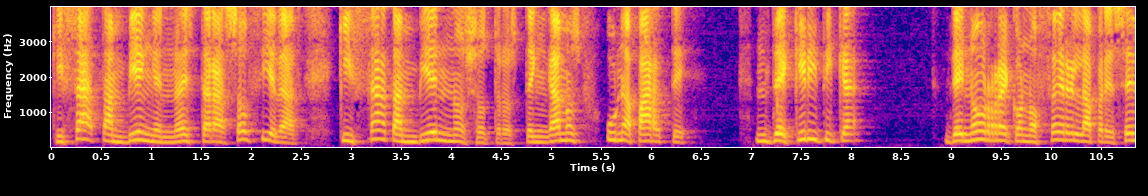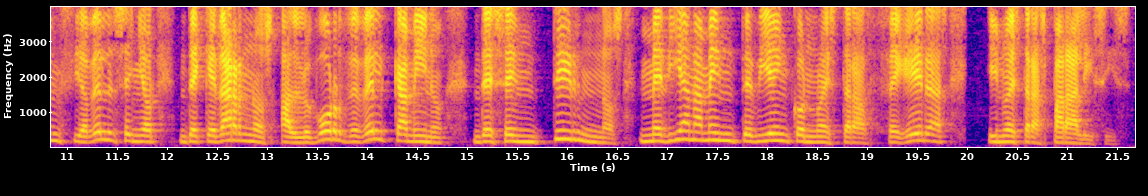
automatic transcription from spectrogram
Quizá también en nuestra sociedad, quizá también nosotros tengamos una parte de crítica de no reconocer la presencia del Señor, de quedarnos al borde del camino, de sentirnos medianamente bien con nuestras cegueras y nuestras parálisis.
